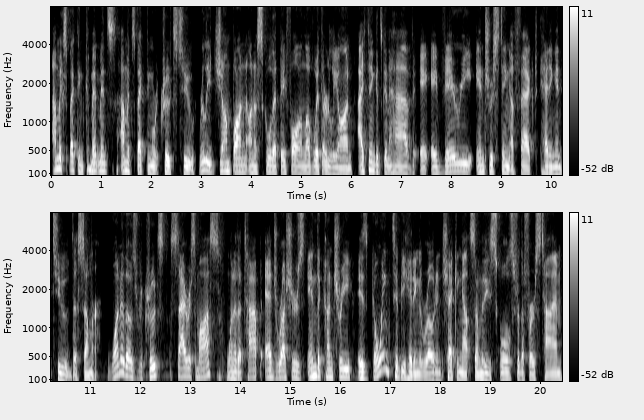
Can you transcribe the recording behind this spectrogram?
I'm expecting commitments. I'm expecting recruits to really jump on on a school that they fall in love with early on. I think it's going to have a, a very interesting effect heading into the summer. One of those recruits, Cyrus Moss, one of the top edge rushers in the country, is going to be hitting the road and checking out some of these schools for the first time.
